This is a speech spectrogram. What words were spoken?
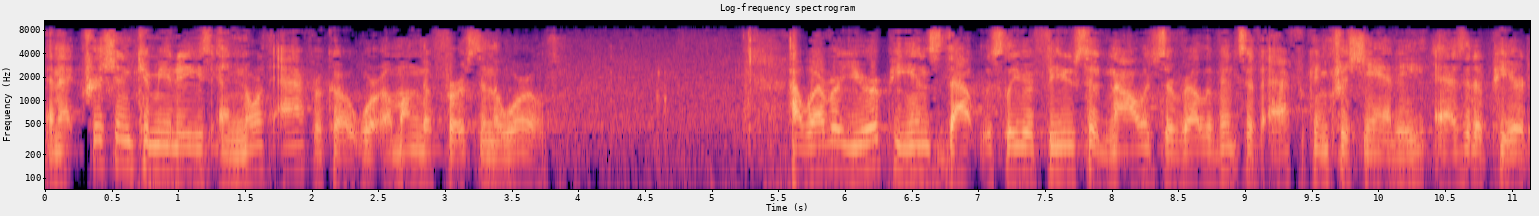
and that Christian communities in North Africa were among the first in the world. However, Europeans doubtlessly refused to acknowledge the relevance of African Christianity as it appeared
